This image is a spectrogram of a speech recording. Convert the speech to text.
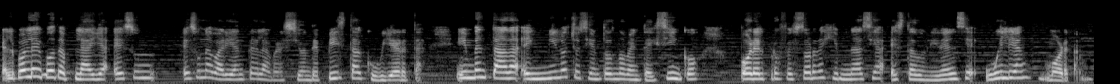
El voleibol de playa es, un, es una variante de la versión de pista cubierta, inventada en 1895 por el profesor de gimnasia estadounidense William Morgan.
